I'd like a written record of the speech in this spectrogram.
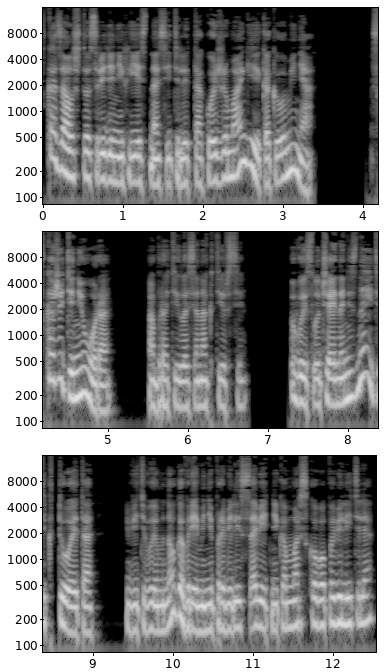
Сказал, что среди них есть носители такой же магии, как и у меня. «Скажите, Неора», — обратилась она к Тирсе, — «вы случайно не знаете, кто это? Ведь вы много времени провели с советником морского повелителя.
